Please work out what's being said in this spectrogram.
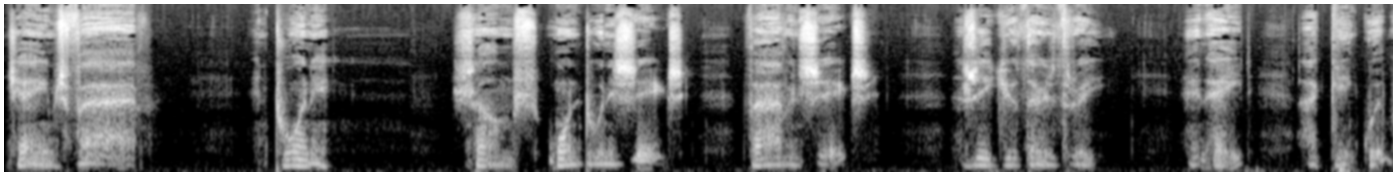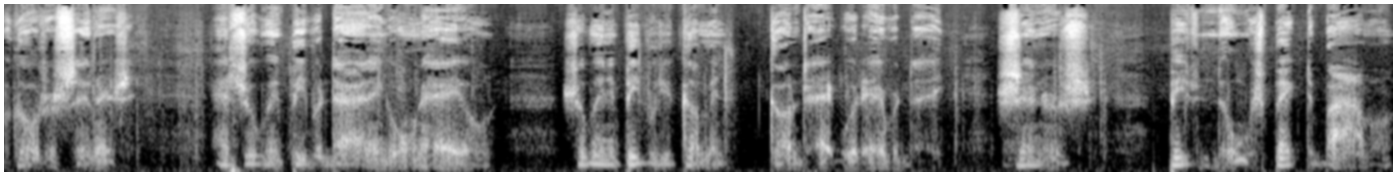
James 5 and 20. Psalms 126, 5 and 6. Ezekiel 33 and 8. I can't quit because of sinners. Had so many people dying and going to hell. So many people you come in contact with every day sinners, people don't respect the Bible,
